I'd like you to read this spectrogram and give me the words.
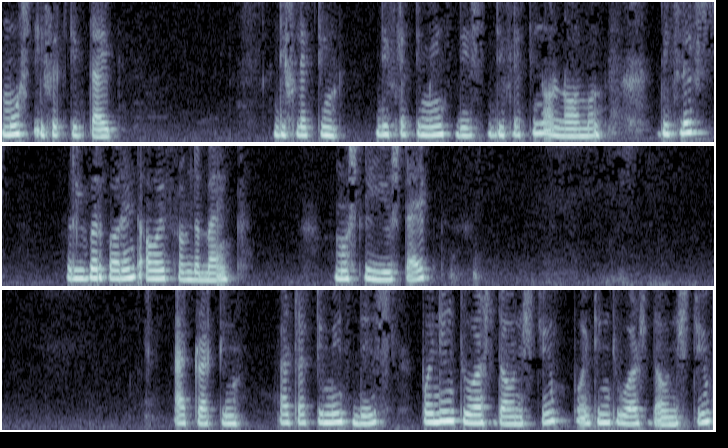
most effective type deflecting deflecting means this deflecting or normal deflects river current away from the bank. mostly used type attracting attracting means this pointing towards downstream pointing towards downstream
